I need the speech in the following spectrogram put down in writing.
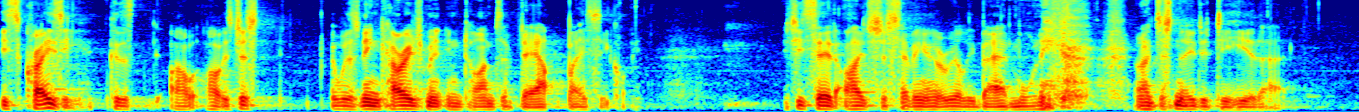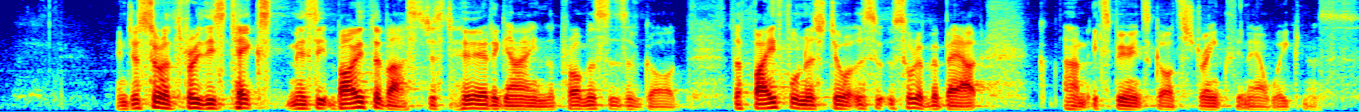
"It's crazy because I, I was just, it was an encouragement in times of doubt, basically." She said, I was just having a really bad morning and I just needed to hear that. And just sort of through this text message, both of us just heard again the promises of God. The faithfulness to it It was sort of about um, experience God's strength in our weakness.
